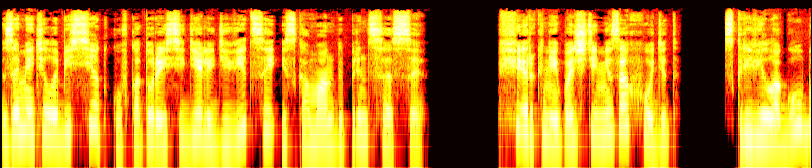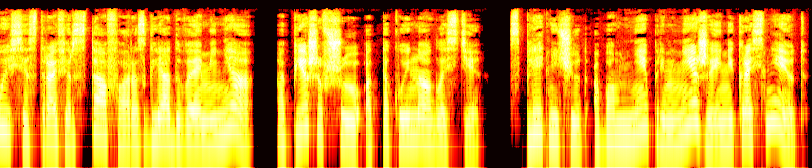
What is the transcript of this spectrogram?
заметила беседку, в которой сидели девицы из команды принцессы. «Фер к ней почти не заходит», — скривила губы сестра Ферстафа, разглядывая меня, опешившую от такой наглости. Сплетничают обо мне при мне же и не краснеют.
